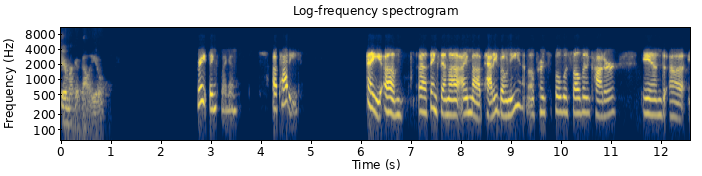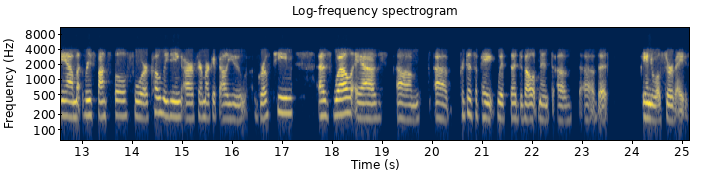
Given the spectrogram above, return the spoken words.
fair market value. Great, thanks, Megan. Uh, Patty. Hey, um, uh, thanks, Emma. I'm uh, Patty Boney. I'm a principal with Sullivan and Cotter and uh, am responsible for co-leading our fair market value growth team as well as um, uh, participate with the development of uh, the annual surveys.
